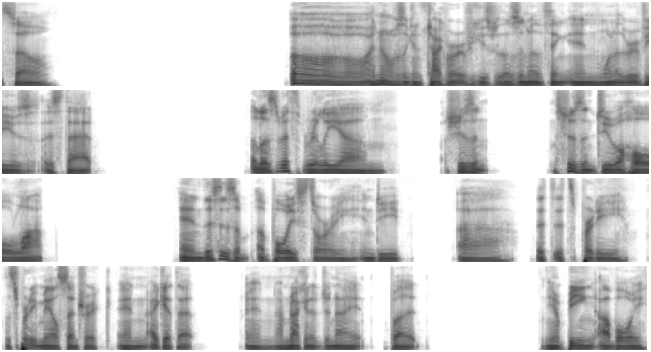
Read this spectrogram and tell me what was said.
So, oh, I know I wasn't going to talk about reviews, but that was another thing in one of the reviews is that Elizabeth really, um, she doesn't, she doesn't do a whole lot. And this is a, a boy's story, indeed uh, it, it's pretty it's pretty male centric, and I get that, and I'm not going to deny it. But you know, being a boy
